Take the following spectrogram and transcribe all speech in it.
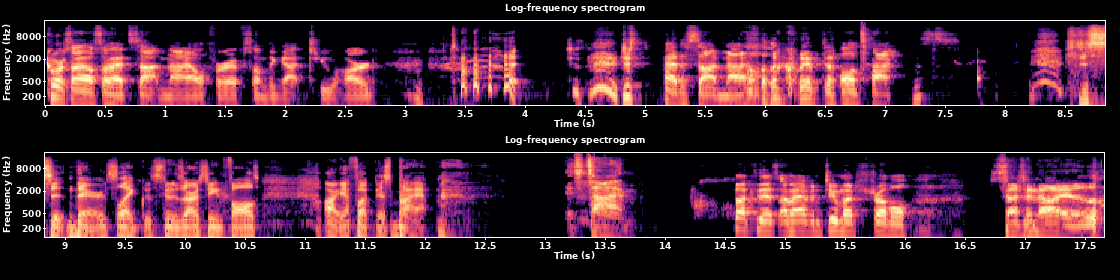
course, I also had Satanael for if something got too hard. Just, just had a Satanael equipped at all times. just sitting there. It's like as soon as Arsene falls, all right, yeah, fuck this. Bam. it's time. Fuck this! I'm having too much trouble. Satanael.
